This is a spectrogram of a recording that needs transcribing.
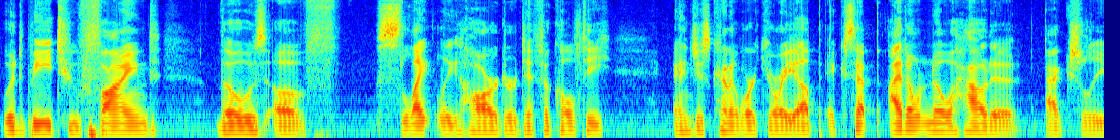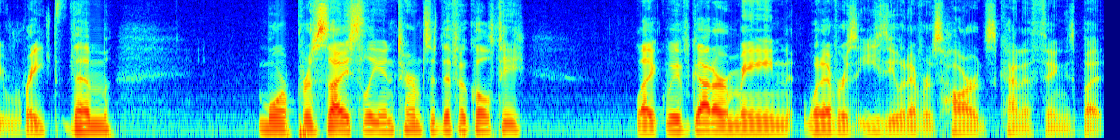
would be to find those of slightly harder difficulty and just kind of work your way up. Except I don't know how to actually rate them more precisely in terms of difficulty. Like we've got our main whatever's easy, whatever's hard kind of things, but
